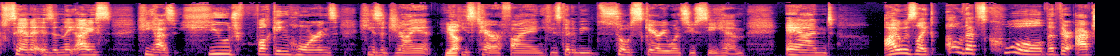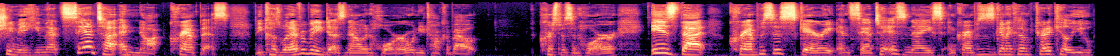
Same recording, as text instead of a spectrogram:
Santa is in the ice. He has huge fucking horns. He's a giant. Yep. He's terrifying. He's gonna be so scary once you see him. And I was like, oh, that's cool that they're actually making that Santa and not Krampus. Because what everybody does now in horror, when you talk about Christmas and horror is that Krampus is scary and Santa is nice and Krampus is gonna come try to kill you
